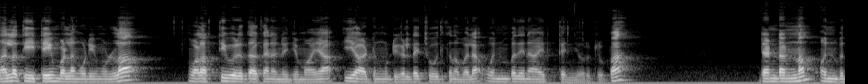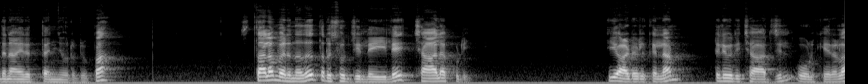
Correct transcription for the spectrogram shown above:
നല്ല തീറ്റയും വെള്ളം കൂടിയുമുള്ള വളർത്തി വലുതാക്കാൻ അനുയോജ്യമായ ഈ ആട്ടിൻകുട്ടികളുടെ ചോദിക്കുന്ന വില ഒൻപതിനായിരത്തി അഞ്ഞൂറ് രൂപ. രണ്ടെണ്ണം ഒൻപതിനായിരത്തി അഞ്ഞൂറ് രൂപ. സ്ഥലം വരുന്നത് തൃശ്ശൂർ ജില്ലയിലെ ചാലക്കുടി. ഈ ആടുകൾക്കെല്ലാം ഡെലിവറി ചാർജിൽ ഓൾ കേരള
